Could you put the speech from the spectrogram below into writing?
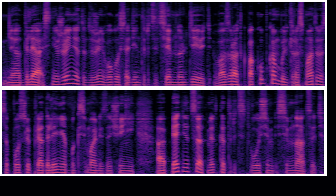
для снижения это движение в область 1.3709. Возврат к покупкам будет рассматриваться после преодоления максимальных значений пятницы. Отметка 38.17.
